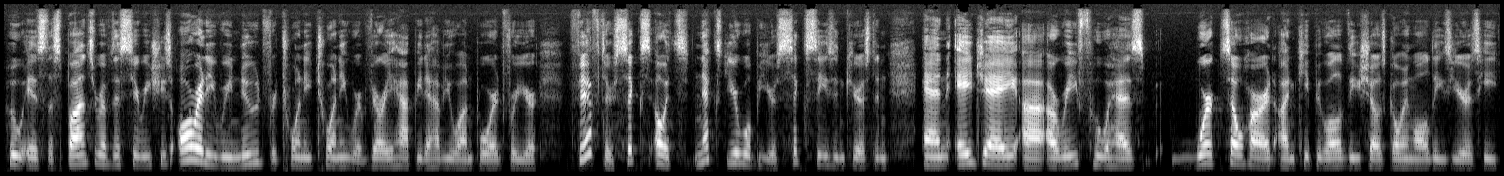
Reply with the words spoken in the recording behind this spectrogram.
who is the sponsor of this series. She's already renewed for 2020. We're very happy to have you on board for your fifth or sixth. Oh, it's next year will be your sixth season, Kirsten. And AJ uh, Arif, who has worked so hard on keeping all of these shows going all these years. He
